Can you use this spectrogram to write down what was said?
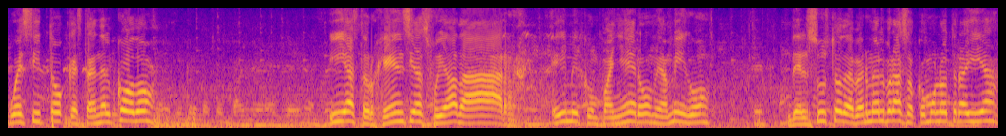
huesito que está en el codo y hasta urgencias fui a dar. Y mi compañero, mi amigo, del susto de verme el brazo, cómo lo traía,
